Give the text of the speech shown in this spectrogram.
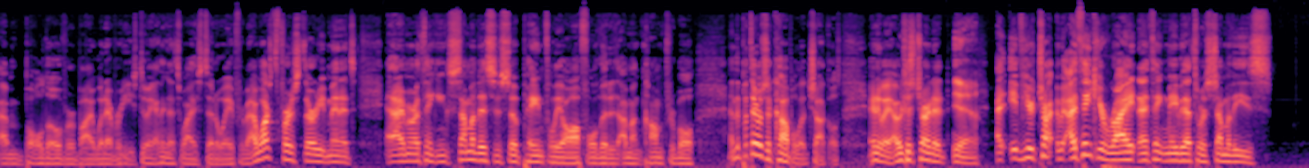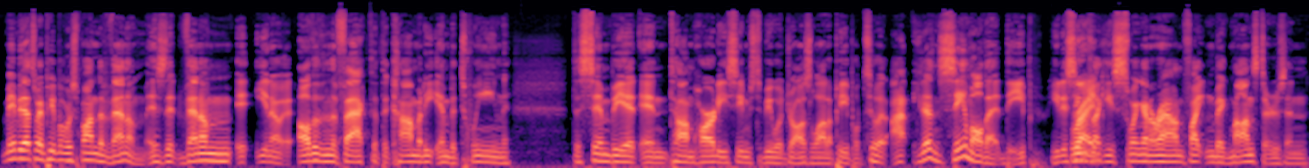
I'm bowled over by whatever he's doing. I think that's why I stood away from it. I watched the first 30 minutes and I remember thinking some of this is so painfully awful that it, I'm uncomfortable. And but there was a couple of chuckles. Anyway, I was just trying to. Yeah. If you're trying, I think you're right. And I think maybe that's where some of these. Maybe that's why people respond to Venom. Is that Venom? It, you know, other than the fact that the comedy in between the symbiote and Tom Hardy seems to be what draws a lot of people to it. I, he doesn't seem all that deep. He just seems Right. like he's swinging around fighting big monsters, and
